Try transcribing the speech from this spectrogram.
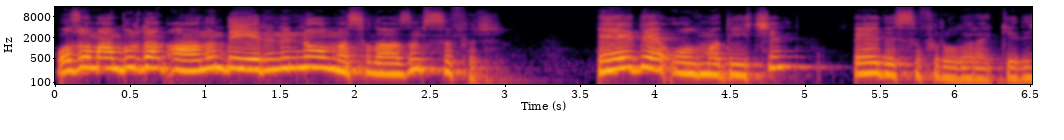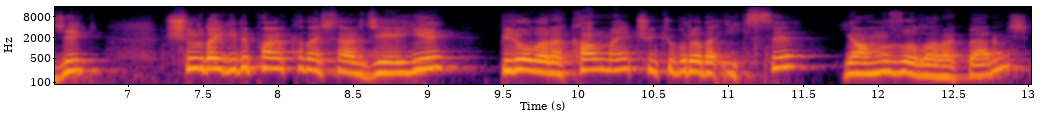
O zaman buradan a'nın değerinin ne olması lazım? 0. b de olmadığı için b de 0 olarak gelecek. Şurada gidip arkadaşlar c'yi 1 olarak kalmayın. Çünkü burada x'i yalnız olarak vermiş.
